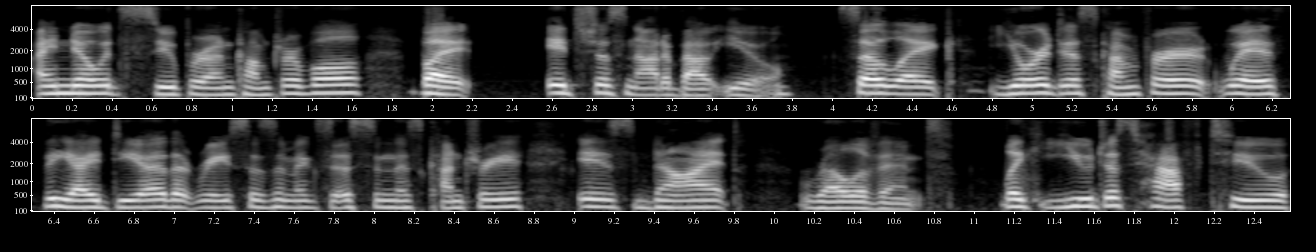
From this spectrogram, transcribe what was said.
I know it's super uncomfortable, but it's just not about you. So, like, your discomfort with the idea that racism exists in this country is not relevant. Like, you just have to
